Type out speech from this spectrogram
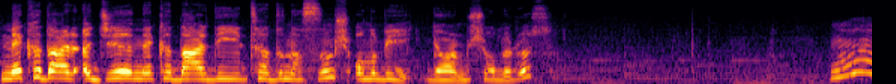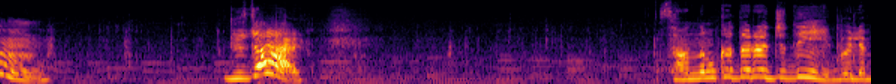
Ne kadar acı, ne kadar değil, tadı nasılmış onu bir görmüş oluruz. Hmm. Güzel. Sandığım kadar acı değil. Böyle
